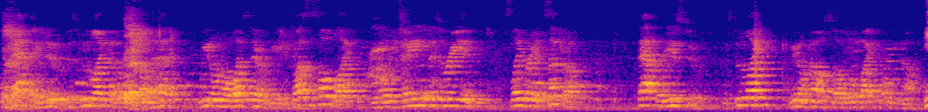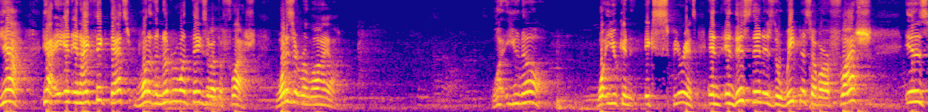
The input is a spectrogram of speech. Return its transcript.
That they knew, this new life that right on ahead, we don't know what's there. We can trust this old life, we know, pain, misery, and slavery, etc. That we're used to. This new life, we don't know, so we'll fight what we know. yeah, yeah. And, and I think that's one of the number one things about the flesh. What does it rely on? What you know, what you can experience. And, and this then is the weakness of our flesh is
